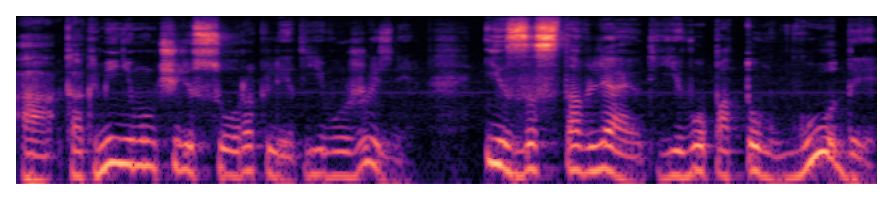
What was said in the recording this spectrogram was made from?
а как минимум через 40 лет его жизни и заставляют его потом годы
